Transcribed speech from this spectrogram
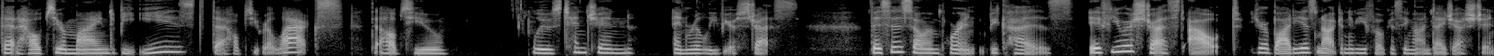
that helps your mind be eased, that helps you relax, that helps you lose tension and relieve your stress. This is so important because if you are stressed out, your body is not going to be focusing on digestion.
